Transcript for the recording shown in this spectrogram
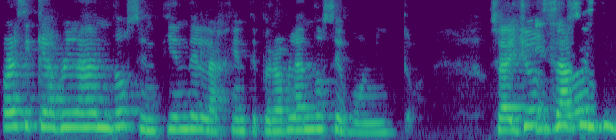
ahora sí que hablando se entiende la gente, pero hablándose bonito. O sea, yo... ¿Y sabes que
